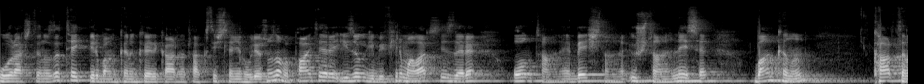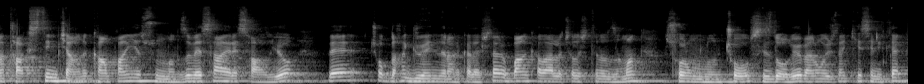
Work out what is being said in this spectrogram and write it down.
uğraştığınızda tek bir bankanın kredi kartına taksit işlemi yapabiliyorsunuz ama PayTR, Izo gibi firmalar sizlere 10 tane, 5 tane, 3 tane neyse bankanın kartına taksit imkanı, kampanya sunmanızı vesaire sağlıyor ve çok daha güvenilir arkadaşlar. Bankalarla çalıştığınız zaman sorumluluğun çoğu sizde oluyor. Ben o yüzden kesinlikle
